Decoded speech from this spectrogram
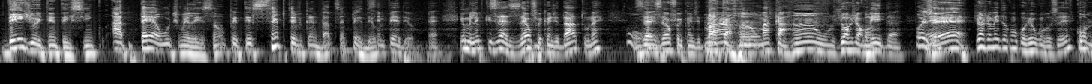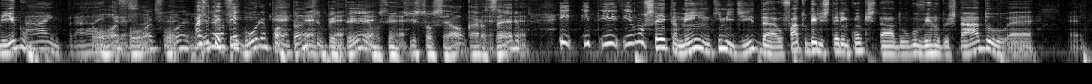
Desde 85 até a última eleição, o PT sempre teve candidato, sempre perdeu. Sempre perdeu. É. Eu me lembro que Zezé foi candidato, né? Zezé foi candidato. Macarrão. Macarrão, Jorge Almeida. Pois é. é. Jorge Almeida concorreu com você? Comigo. Ah, em praia. Foi, foi, foi. Mas Ele o PT. É uma figura importante, é, é, o PT, é, um cientista social, um cara sério. E, e, e, eu não sei também em que medida o fato deles terem conquistado o governo do Estado é,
